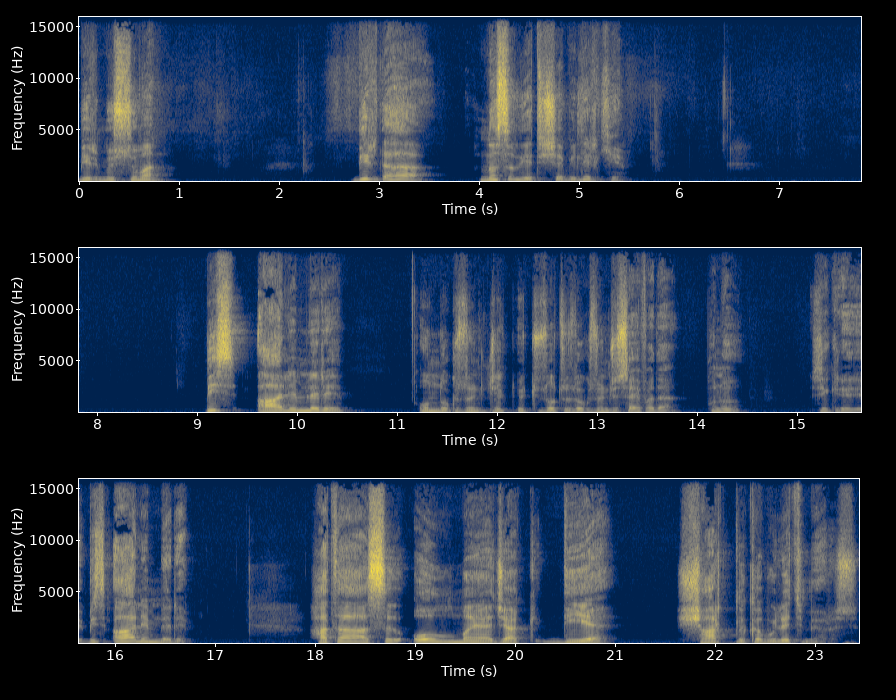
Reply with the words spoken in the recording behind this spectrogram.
bir Müslüman bir daha nasıl yetişebilir ki? Biz alimleri 19. cilt 339. sayfada bunu zikrediyor. Biz alimleri hatası olmayacak diye şartlı kabul etmiyoruz.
